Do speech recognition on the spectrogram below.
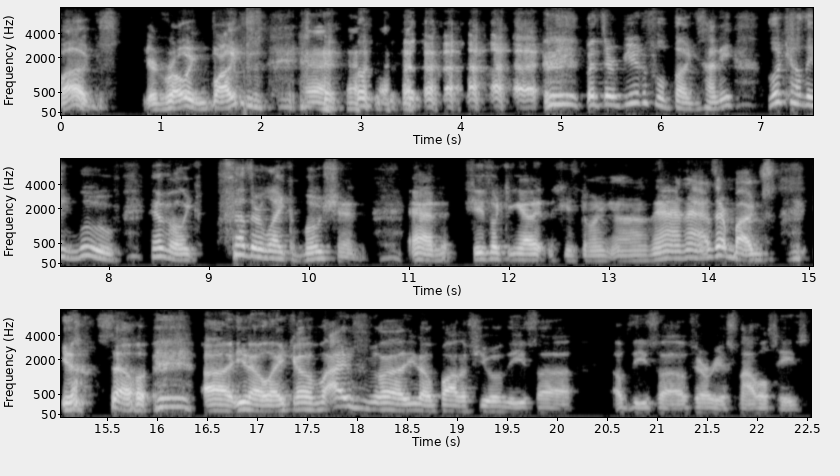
"Bugs." You're growing bugs. but they're beautiful bugs, honey. Look how they move. Have a like feather like motion. And she's looking at it and she's going, uh, nah, nah, they're bugs. You know, so uh, you know, like um, I've uh, you know, bought a few of these uh of these uh various novelties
